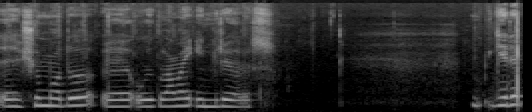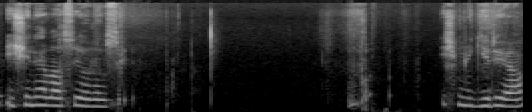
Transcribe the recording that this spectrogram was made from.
e, şu modu e, uygulamayı indiriyoruz. Girip işine basıyoruz. Şimdi giriyor.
